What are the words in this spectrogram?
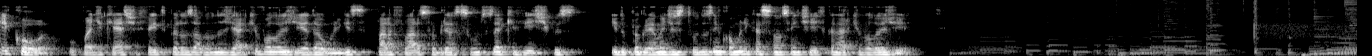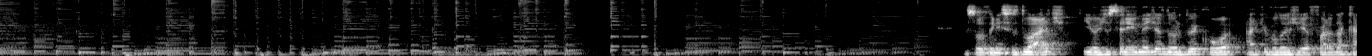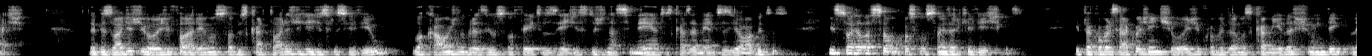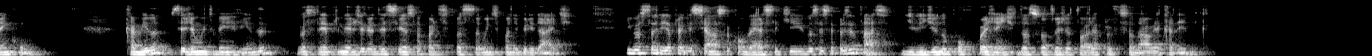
ECOA, o podcast feito pelos alunos de arquivologia da URGS para falar sobre assuntos arquivísticos e do Programa de Estudos em Comunicação Científica na Arquivologia. Eu sou Vinícius Duarte e hoje serei o mediador do ECOA Arquivologia Fora da Caixa. No episódio de hoje falaremos sobre os cartórios de registro civil, local onde no Brasil são feitos os registros de nascimentos, casamentos e óbitos, e sua relação com as funções arquivísticas. E para conversar com a gente hoje, convidamos Camila Schwinden Lencum. Camila, seja muito bem-vinda. Gostaria primeiro de agradecer a sua participação e disponibilidade. E gostaria, para iniciar nossa conversa, que você se apresentasse, dividindo um pouco com a gente da sua trajetória profissional e acadêmica.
